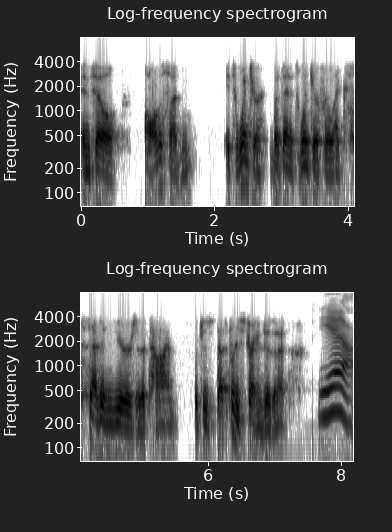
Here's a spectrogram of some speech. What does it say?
until all of a sudden it's winter, but then it's winter for like seven years at a time, which is that's pretty strange, isn't it? Yeah.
